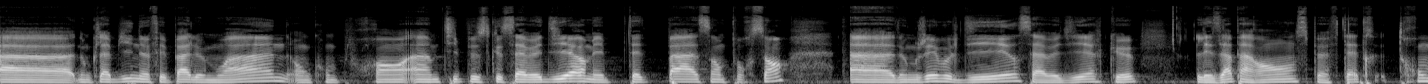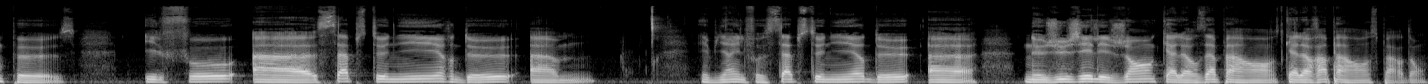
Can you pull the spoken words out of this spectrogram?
donc l'habit ne fait pas le moine. On comprend un petit peu ce que ça veut dire, mais peut-être pas à 100%. donc je vais vous le dire, ça veut dire que les apparences peuvent être trompeuses. Il faut euh, s'abstenir de, euh, eh bien, il faut s'abstenir de euh, ne juger les gens qu'à leurs apparences, qu'à leur apparence, pardon.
